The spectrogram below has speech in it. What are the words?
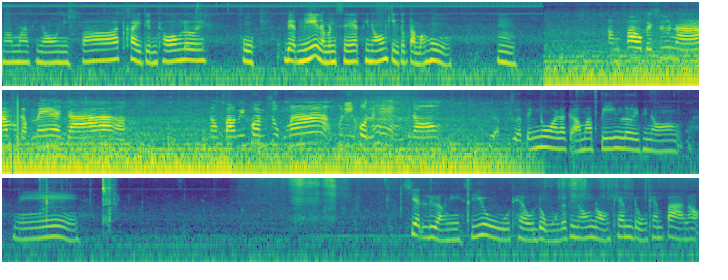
มามาพี่น้องนี่ป๊าดไข่เต็มท้องเลยโหแบบนี้นะมันแซ่บพี่น้องกินกับตับมังหุงอืมอังเปาไปซื้อน้ำกับแม่จ้าอังเปามีความสุขมากพอดีคนแห้งพี่น้องเกือบเกือบเป็นนัวแล้วก็เอามาปิ้งเลยพี่น้อง นี่ ขียดเหลืองนี่ซิอยู่แถวดงเด้อพี่น้องหน้องแคมดงแคมป่าเนาะ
